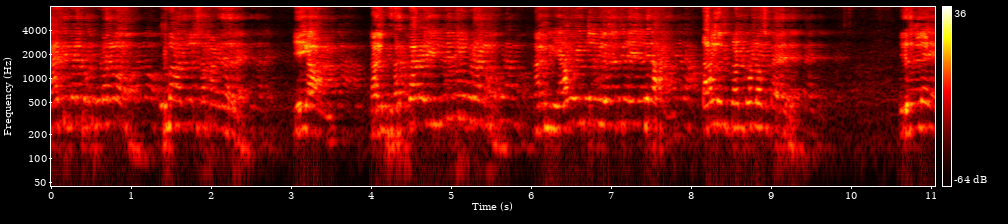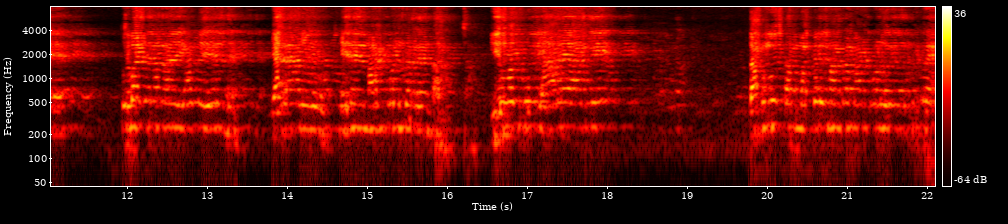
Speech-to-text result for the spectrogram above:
ಕಾರ್ಯಕರ್ತರು ಕೂಡ ತುಂಬಾ ಅದೃಷ್ಟ ಮಾಡಿದ್ದಾರೆ. ಈಗ ನಮ್ಗೆ ಸರ್ಕಾರ ಇಲ್ಲಿದ್ರು ಕೂಡ ನಮ್ಗೆ ಯಾವ ಒಂದು ಯೋಜನೆ ಇದ್ರ ತಾಲೂಕು ಕಟ್ಕೊಂಡು ಹೋಗ್ತಾ ಇದೆ. ಇದರಲ್ಲಿ ತುಂಬಾ ಜನ ನಾನು ಹೇಳಿದೆ ಯಾರ್ಯಾರು ಏನೇನು ಮಾಡ್ಕೊಂಡಿದ್ದಾರೆ ಅಂತ. ಇವತ್ತು ಯಾರೇ ಆಗ್ಲಿ ತಮಗೂ ತಮ್ಮ ಮಕ್ಕಳಿಗೆ ಮಾತ್ರ ಮಾಡ್ಕೊಂಡು ಹೋಗೋದು ಬಿಟ್ರೆ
